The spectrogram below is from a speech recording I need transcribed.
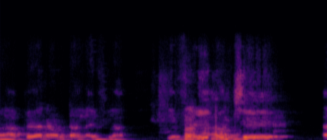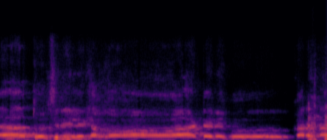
హ్యాపీగానే ఉంటాను లైఫ్లో. ఈ ఫ్రీ నుంచి తులసి నీళ్ళు ఇట్లా అంటే నీకు కరోనా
